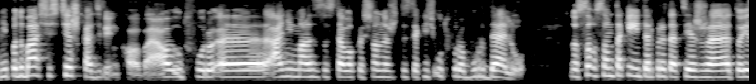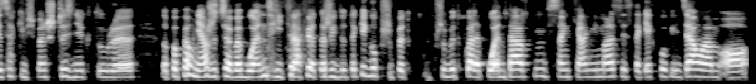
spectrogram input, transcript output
nie podobała się ścieżka dźwiękowa. Utwór Animals został określony, że to jest jakiś utwór o burdelu no są, są takie interpretacje, że to jest jakimś mężczyźnie, który no, popełnia życiowe błędy i trafia też i do takiego przybytku, przybytku ale puenta piosenki Animals jest, tak jak powiedziałam, o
